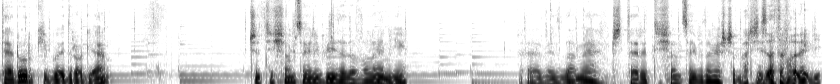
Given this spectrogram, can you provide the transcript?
te rurki były drogie. 3000, jeżeli byli zadowoleni. E, więc damy 4000 i będą jeszcze bardziej zadowoleni.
